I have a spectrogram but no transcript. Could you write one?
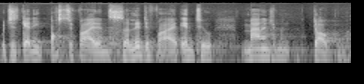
which is getting ossified and solidified into management dogma.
